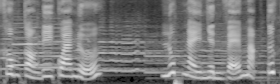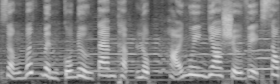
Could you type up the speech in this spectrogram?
Không còn đi qua nữa. Lúc này nhìn vẻ mặt tức giận bất bình của đường Tam Thập Lục, Hỏi nguyên do sự việc xong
